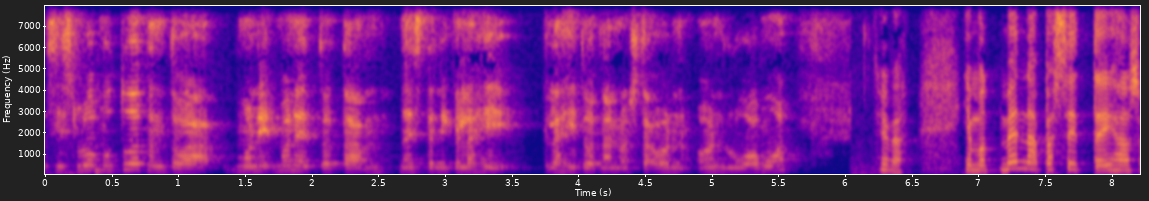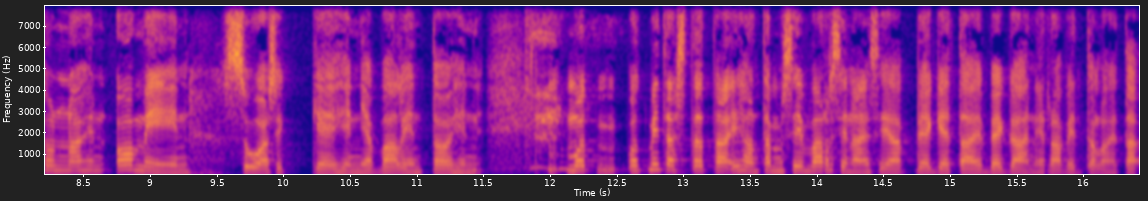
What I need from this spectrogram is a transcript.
siis luomutuotantoa, moni, monet tota, näistä niin lähi, lähituotannosta on, on luomua. Hyvä. Ja mutta mennäänpä sitten ihan sun noihin omiin suosikkeihin ja valintoihin. Mutta mut mitäs tota, ihan tämmöisiä varsinaisia vege- tai vegaaniravintoloita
